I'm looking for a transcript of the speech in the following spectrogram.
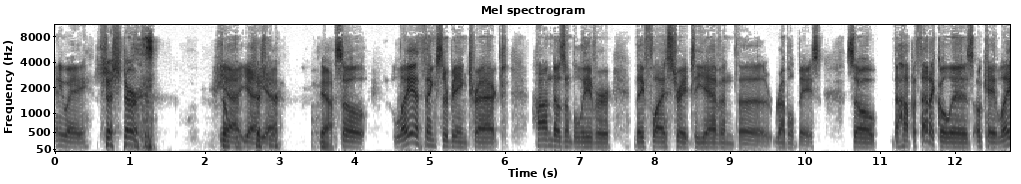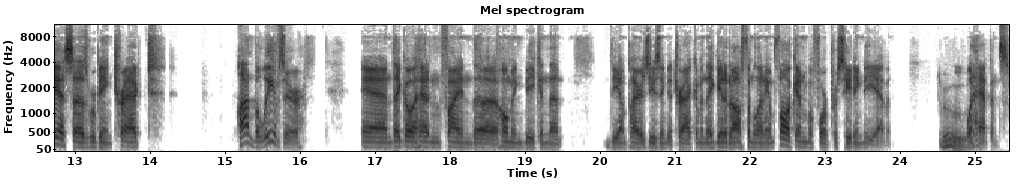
Anyway, Sister. yeah, yeah, sister. yeah. Yeah. So Leia thinks they're being tracked. Han doesn't believe her. They fly straight to Yavin, the rebel base. So the hypothetical is okay, Leia says we're being tracked. Han believes her, and they go ahead and find the homing beacon that the Empire is using to track him, and they get it off the Millennium Falcon before proceeding to Yavin. Ooh. What happens?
